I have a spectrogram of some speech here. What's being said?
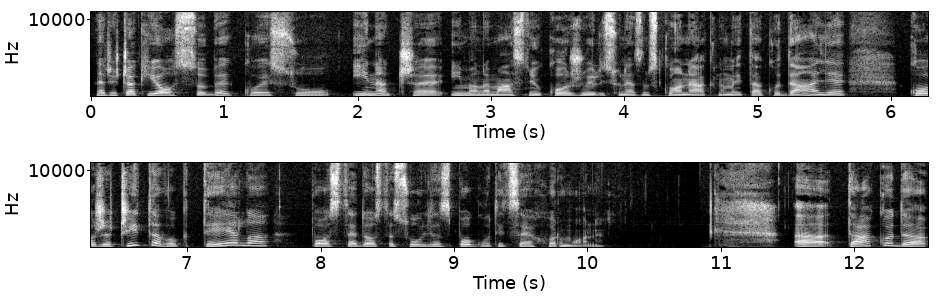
Znači čak i osobe koje su inače imale masniju kožu ili su ne znam sklone aknama i tako dalje, koža čitavog tela postaje dosta suvlja zbog uticaja hormona. A, tako da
